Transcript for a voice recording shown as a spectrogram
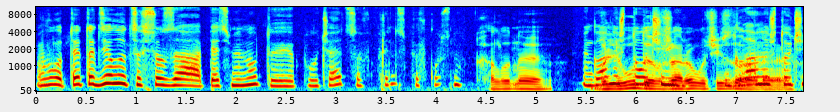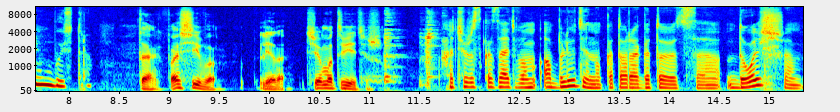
Вот, это делается все за 5 минут, и получается, в принципе, вкусно. Холодное И Главное, что блюдо очень, в жару очень здорово. Главное, что наверное. очень быстро. Так, спасибо. Лена, чем ответишь? Хочу рассказать вам о блюде, но которое готовится дольше,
